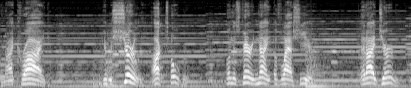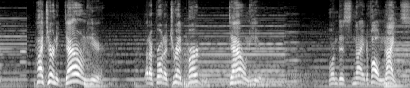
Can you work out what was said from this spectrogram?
And I cried, it was surely October, on this very night of last year, that I journeyed. I journeyed down here, that I brought a dread burden down here, on this night of all nights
